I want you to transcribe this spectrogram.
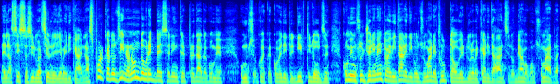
nella stessa situazione degli americani. La sporca dozzina non dovrebbe essere interpretata come un, come detto, dirti dozen, come un suggerimento a evitare di consumare frutta o verdura, per carità, anzi dobbiamo consumarla.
